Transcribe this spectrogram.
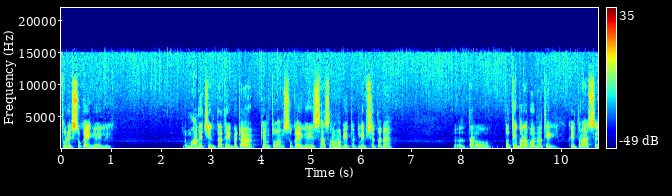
થોડીક સુકાઈ ગયેલી. એટલે માને ચિંતા થઈ, બેટા, કેમ તું આમ સુકાઈ ગઈ? સાસરામાં કંઈ તકલીફ છે તને? તારો પતિ બરાબર નથી, કંઈ ત્રાસ છે?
